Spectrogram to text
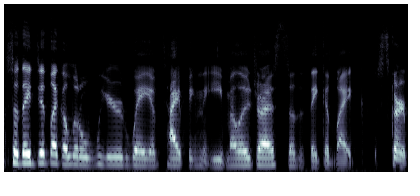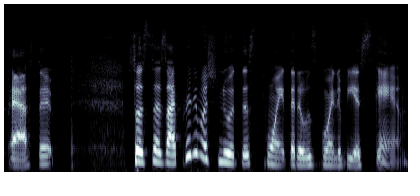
So they did like a little weird way of typing the email address so that they could like skirt past it. So it says, I pretty much knew at this point that it was going to be a scam,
